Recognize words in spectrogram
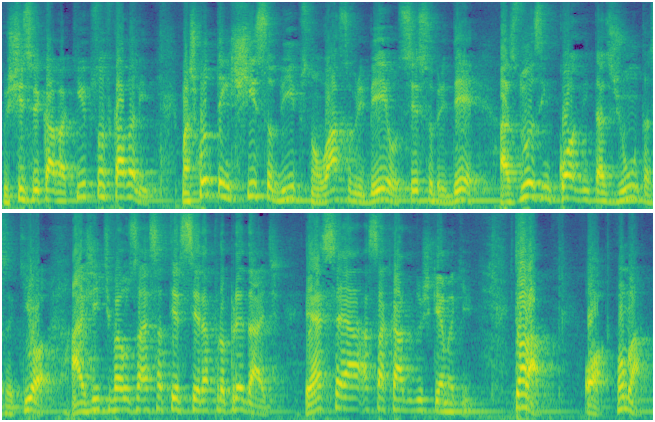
O x ficava aqui, o y ficava ali. Mas quando tem x sobre y, ou a sobre b, ou c sobre d, as duas incógnitas juntas aqui, ó, a gente vai usar essa terceira propriedade. Essa é a sacada do esquema aqui. Então, lá. Ó, vamos lá.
